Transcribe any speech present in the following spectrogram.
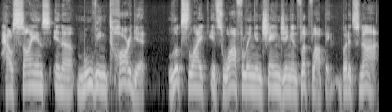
how science in a moving target looks like it's waffling and changing and flip flopping, but it's not.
